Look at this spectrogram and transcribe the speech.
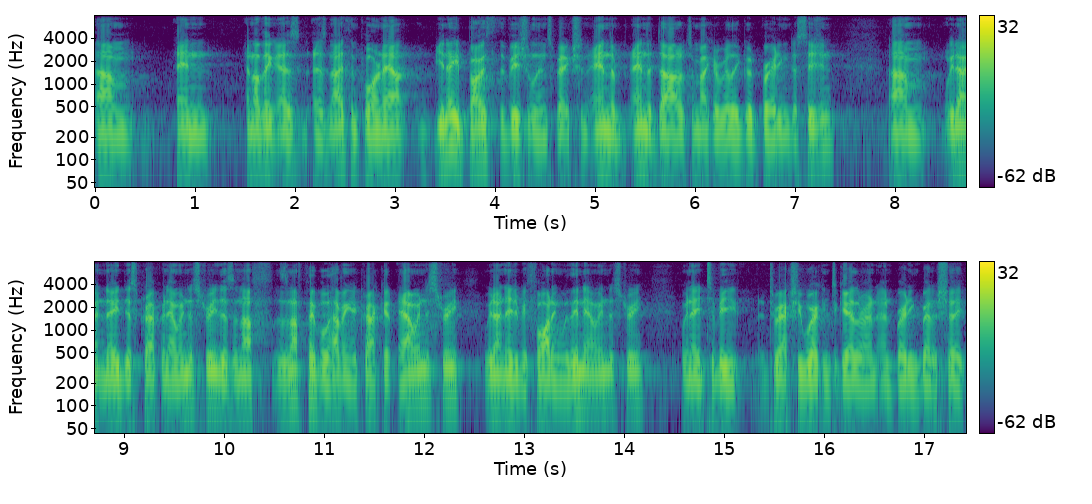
Um, and, and I think as, as Nathan pointed out, you need both the visual inspection and the, and the data to make a really good breeding decision. Um, we don't need this crap in our industry. There's enough, there's enough people having a crack at our industry. We don't need to be fighting within our industry. We need to be to actually working together and, and breeding better sheep.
